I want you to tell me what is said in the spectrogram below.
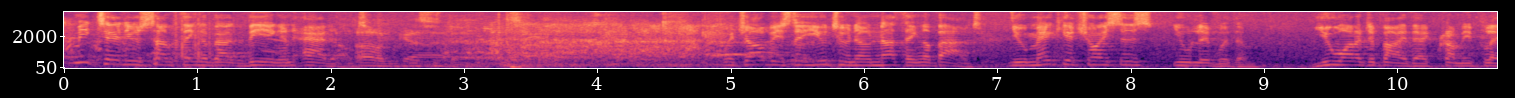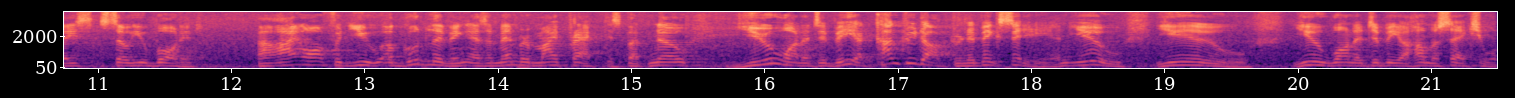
Let me tell you something about being an adult. Oh, God. which obviously you two know nothing about. You make your choices, you live with them. You wanted to buy that crummy place, so you bought it. Now, I offered you a good living as a member of my practice, but no, you wanted to be a country doctor in a big city, and you, you, you wanted to be a homosexual.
